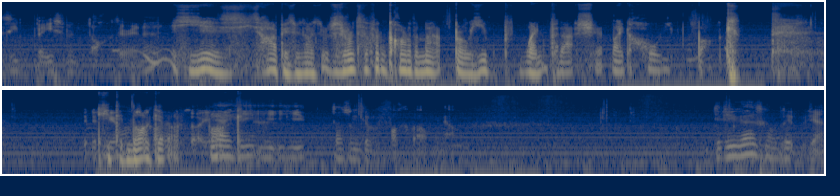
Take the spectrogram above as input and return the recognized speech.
is he basement doctor in it? He is. He's hard basement doctor. Just run to the fucking corner of the map, bro. He went for that shit. Like holy fuck. If He did not give a so, Yeah, he, he, he doesn't give a fuck about me now. Did you guys complete the gen?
